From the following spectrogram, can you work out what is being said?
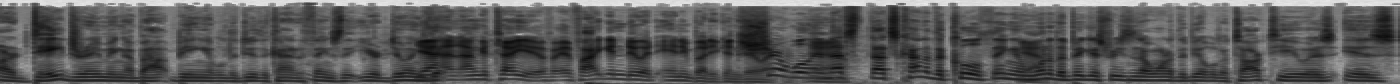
are daydreaming about being able to do the kind of things that you're doing. yeah, that- and I'm gonna tell you, if, if I can do it, anybody can do it. Sure. Well, and that's that's kind of the cool thing, and Yeah. one of the biggest reasons I wanted to be able to talk to you is is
